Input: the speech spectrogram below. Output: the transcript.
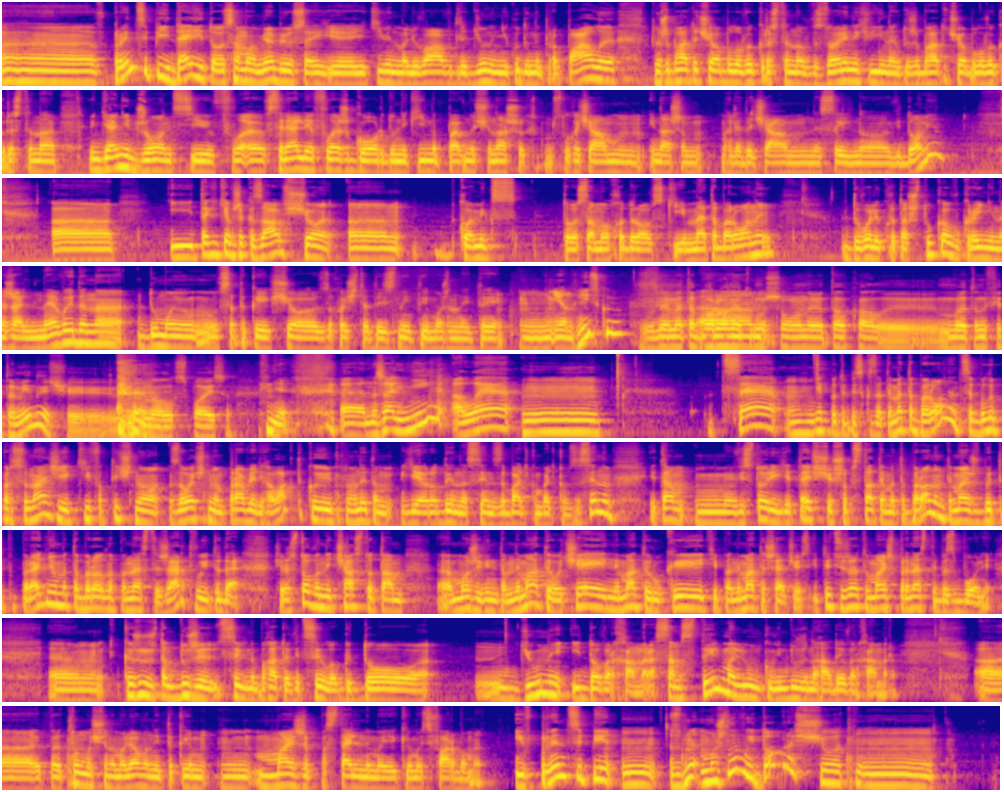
Е, В принципі, ідеї того самого Мьобіуса, які він малював для Дюни, нікуди не пропали. Дуже багато чого було використано в зоряних війнах, дуже багато чого було використано в Індіані Джонсі, в серіалі Флеш Гордон, який, напевно, що нашим слухачам і нашим глядачам не сильно відомі. Е, І так як я вже казав, що е, комікс того самого Ходоровський Метабарони. Доволі крута штука. В Україні, на жаль, не видана. Думаю, все-таки, якщо захочете десь знайти, можна знайти і англійською. Вони метаборони, а, тому що вони толкали метанфітаміни чи аналог спайсу? Ні. Е, на жаль, ні, але. М- це, як би тобі сказати, метабарони це були персонажі, які фактично заочно правлять галактикою. Вони там є родина, син за батьком, батьком за сином. І там в історії є те, що щоб стати метабароном, ти маєш вбити попереднього метабарона, понести жертву і т.д. Через то вони часто там, е, може він там не мати очей, не мати руки, типа не мати ще щось. І ти цю жертву маєш принести без болі. Ем, кажу, що там дуже сильно багато відсилок до Дюни і до Вархаммера. Сам стиль малюнку він дуже нагадує Вархаммер. При тому, що намальований таким майже пастельними якимись фарбами. І, в принципі, можливо, і добре, що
